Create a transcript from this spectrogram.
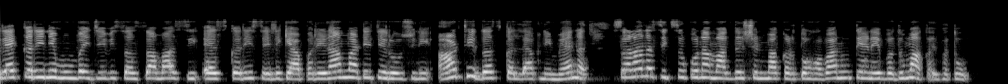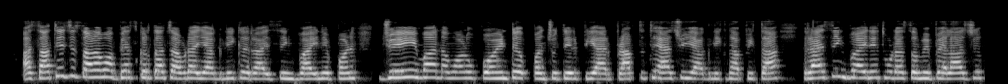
ક્રેક કરીને મુંબઈ જેવી સંસ્થામાં સીએસ કરીશ, એટલે કે આ પરિણામ માટે તે રોજની આઠથી દસ કલાકની મહેનત શાળાના શિક્ષકોના માર્ગદર્શનમાં કરતો હોવાનું તેણે વધુમાં કહ્યું હતું. આ સાથે જ શાળામાં અભ્યાસ કરતા ચાવડા યાજ્ઞિક રાયસિંગભાઈને પણ જેઈમાં નવ્વાણું પોઈન્ટ પંચોતેર પીઆર પ્રાપ્ત થયા છે. યાજ્ઞિકના પિતા રાયસિંગભાઈને થોડા સમય પહેલા જ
